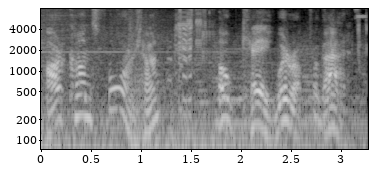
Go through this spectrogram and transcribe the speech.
Archon's Forge, huh? Okay, we're up for that.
